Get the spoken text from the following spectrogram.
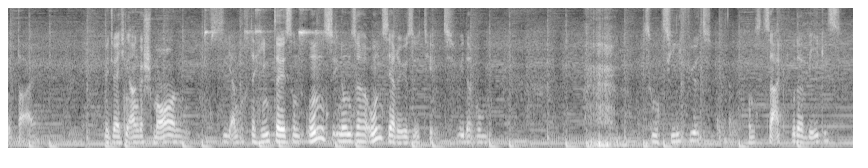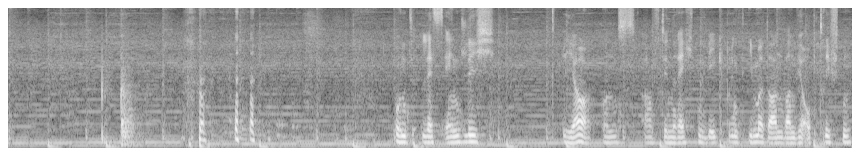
Total. Mit welchem Engagement sie einfach dahinter ist und uns in unserer Unseriosität wiederum zum Ziel führt und sagt, wo der Weg ist. und letztendlich ja, uns auf den rechten Weg bringt, immer dann, wann wir abdriften.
